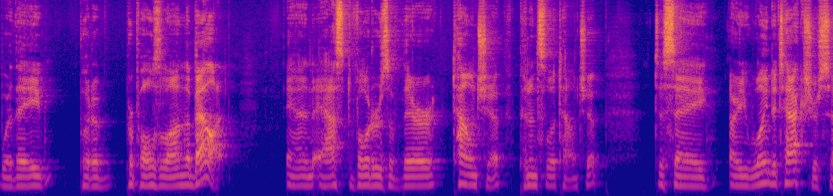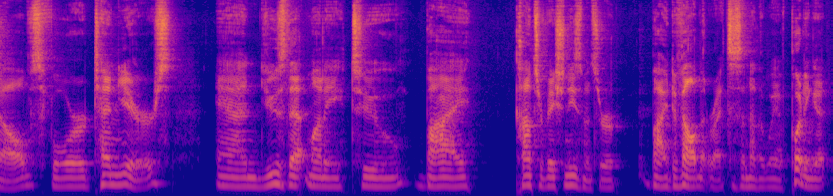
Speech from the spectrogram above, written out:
where they put a proposal on the ballot and asked voters of their township, Peninsula Township, to say, Are you willing to tax yourselves for 10 years and use that money to buy conservation easements or buy development rights, is another way of putting it,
